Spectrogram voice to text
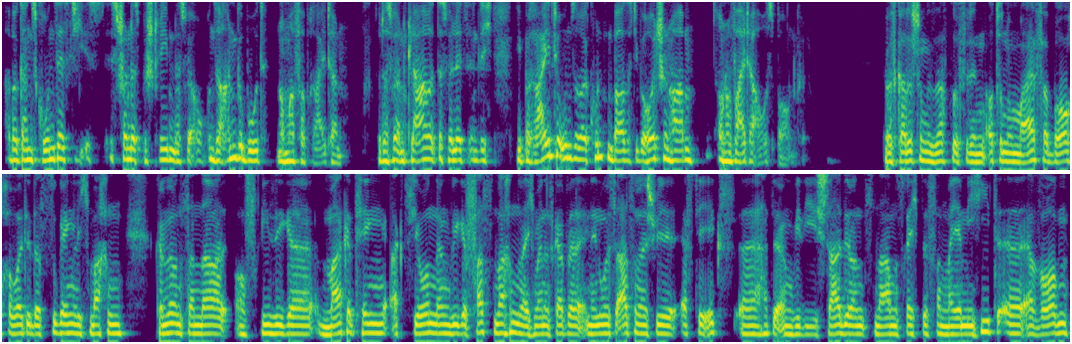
Aber ganz grundsätzlich ist, ist schon das Bestreben, dass wir auch unser Angebot nochmal verbreitern. Sodass wir ein klare, dass wir letztendlich die Breite unserer Kundenbasis, die wir heute schon haben, auch noch weiter ausbauen können. Du hast gerade schon gesagt, so für den Otto-Normalverbraucher wollt ihr das zugänglich machen. Können wir uns dann da auf riesige Marketingaktionen irgendwie gefasst machen? Weil ich meine, es gab ja in den USA zum Beispiel FTX, äh, hat ja irgendwie die Stadionsnamensrechte von Miami Heat äh, erworben.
